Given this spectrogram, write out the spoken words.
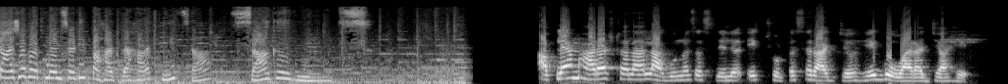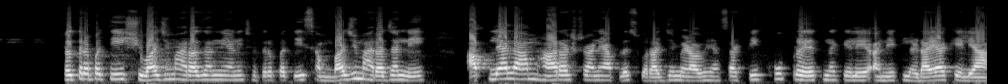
ताज्या बातम्यांसाठी पाहत रहा तिचा सागर न्यूज आपल्या महाराष्ट्राला लागूनच असलेलं एक छोटस राज्य हे गोवा राज्य आहे. छत्रपती शिवाजी महाराजांनी आणि छत्रपती संभाजी महाराजांनी आपल्याला महाराष्ट्राने आपलं स्वराज्य मिळावे यासाठी खूप प्रयत्न केले अनेक लढाया केल्या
